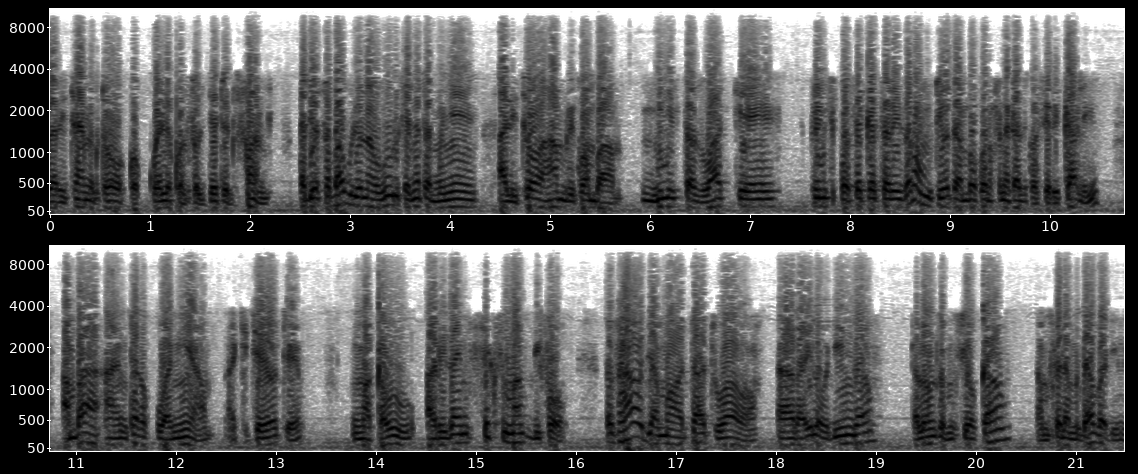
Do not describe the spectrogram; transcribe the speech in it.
za retirement kutoka kwa kwele consolidated fund, ndio sababu uliona Uhuru Kenyatta mwenyewe alitoa amri kwamba ministers wake, principal secretaries, ama mtu yote ambao anafanya kazi kwa serikali ambaye anataka kuwania kiti yoyote mwaka huu aresign six months before. Sasa hao jamaa watatu hawa, Raila Odinga, Kalonzo Musyoka na Musalia Mudavadi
